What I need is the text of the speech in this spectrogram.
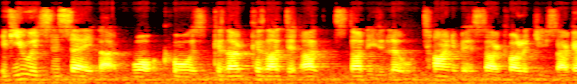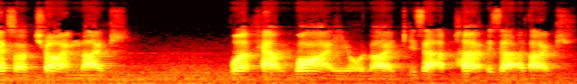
if you were to say like what caused because I because I did I studied a little tiny bit of psychology, so I guess I'd try and like work out why or like is that a per is that a, like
